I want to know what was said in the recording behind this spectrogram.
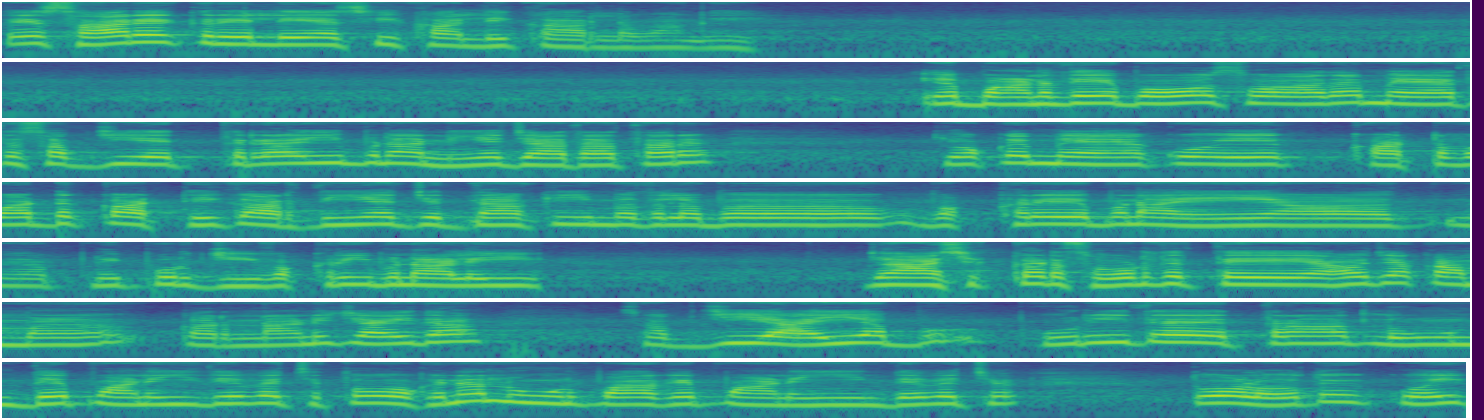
ਤੇ ਸਾਰੇ ਕਰੇਲੇ ਅਸੀਂ ਖਾਲੀ ਕਰ ਲਵਾਂਗੇ। ਇਹ ਬਣਦੇ ਬਹੁਤ ਸਵਾਦ ਆ। ਮੈਂ ਤਾਂ ਸਬਜ਼ੀ ਇਸ ਤਰ੍ਹਾਂ ਹੀ ਬਣਾਉਂਦੀ ਆ ਜ਼ਿਆਦਾਤਰ, ਕਿਉਂਕਿ ਮੈਂ ਕੋਈ ਕੱਟ ਵੱਢ ਘੱਟ ਹੀ ਕਰਦੀ ਆ ਜਿੱਦਾਂ ਕਿ ਮਤਲਬ ਵੱਖਰੇ ਬਣਾਏ ਆ, ਆਪਣੀ ਭੁਰਜੀ ਵੱਖਰੀ ਬਣਾ ਲਈ ਜਾਂ ਛਿੱਕੜ ਸੁੱਟ ਦਿੱਤੇ, ਇਹੋ ਜਿਹਾ ਕੰਮ ਕਰਨਾ ਨਹੀਂ ਚਾਹੀਦਾ। ਸਬਜ਼ੀ ਆਈ ਆ ਬ- ਪੂਰੀ ਤੇ ਇਸ ਤਰ੍ਹਾਂ ਲੂਣ ਦੇ ਪਾਣੀ ਦੇ ਵਿੱਚ ਧੋ ਕੇ ਨਾ, ਲੂਣ ਪਾ ਕੇ ਪਾਣੀ ਦੇ ਵਿੱਚ ਧੋ ਲਓ ਤੇ ਕੋਈ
